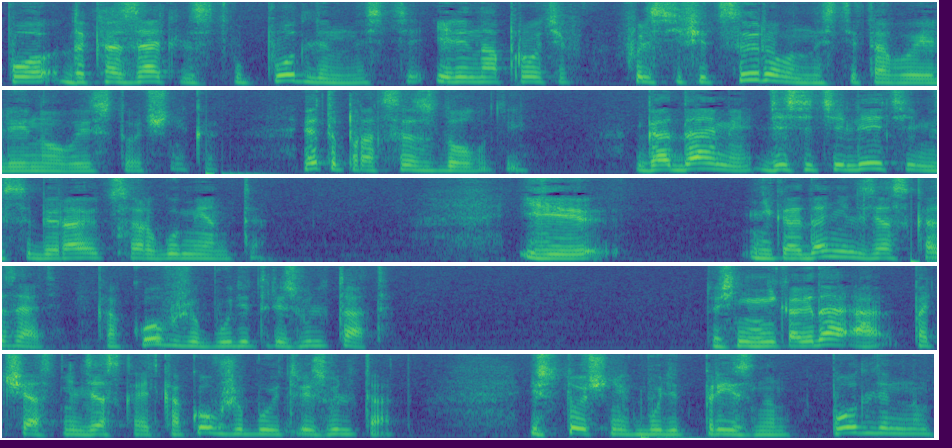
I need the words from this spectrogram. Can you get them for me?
по доказательству подлинности или, напротив, фальсифицированности того или иного источника, это процесс долгий. Годами, десятилетиями собираются аргументы. И никогда нельзя сказать, каков же будет результат. То есть никогда, а подчас нельзя сказать, каков же будет результат. Источник будет признан подлинным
